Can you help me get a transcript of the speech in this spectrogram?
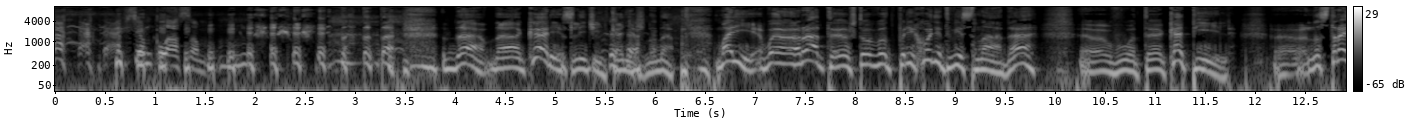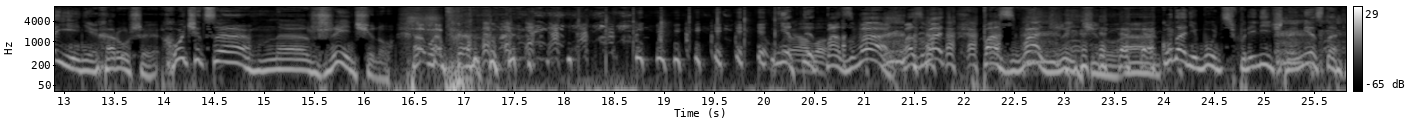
Всем классом. Да, да, кариес лечить, конечно, да. Мария, рад, что вот приходит весна, да, э, вот, э, капель, э, настроение хорошее. Хочется женщину. Нет, нет, позвать, позвать, позвать женщину а, куда-нибудь в приличное место.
